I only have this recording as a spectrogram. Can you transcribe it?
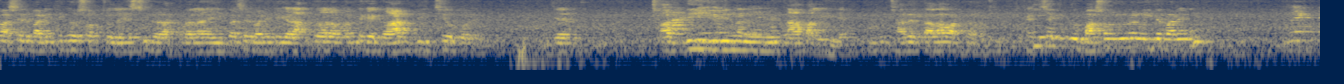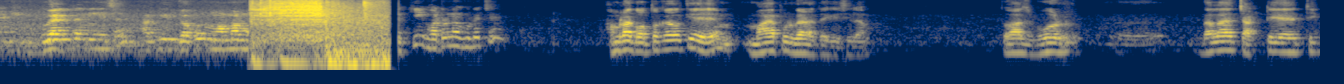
পাশের বাড়ি থেকেও সব চলে এসেছিল রাত্রবেলা। এই পাশের বাড়ি থেকে রাত্রবেলা ওখান থেকে গার্ড দিচ্ছে ওপরে যে ছাদ দিয়ে যদি না না পালিয়ে যায় কিন্তু ছাদের তালাও ছিল। নিচে কিন্তু বাসনগুলো নিতে পারেনি। দু একটা নিয়েছে। আর কি যখন আমার কি ঘটনা ঘটেছে? আমরা গতকালকে মায়াপুর বেড়াতে গেছিলাম। তো আজ ভোর বেলা চারটে ঠিক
